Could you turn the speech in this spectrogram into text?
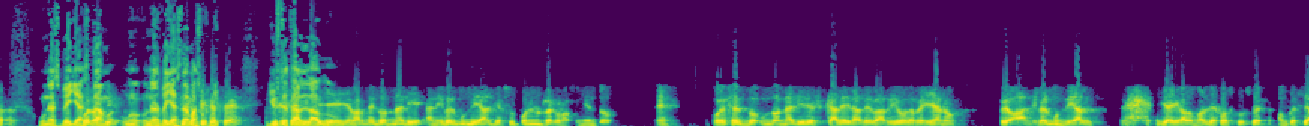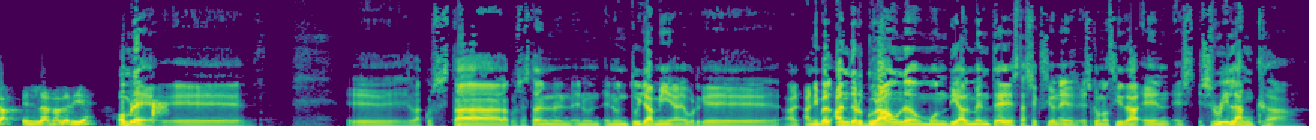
unas bellas Bueno, damas, unas bellas damas fíjese, y usted fíjese al lado. llamarme don nadie a nivel mundial ya supone un reconocimiento. ¿eh? Puede ser un don nadie de escalera, de barrio, de rellano, pero a nivel mundial ya ha llegado más lejos que usted, aunque sea en la nadería. Hombre, eh, eh, la cosa está, la cosa está en, en un, en un tuya mía, ¿eh? porque a, a nivel underground eh, mundialmente esta sección es, es conocida en es- Sri Lanka.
